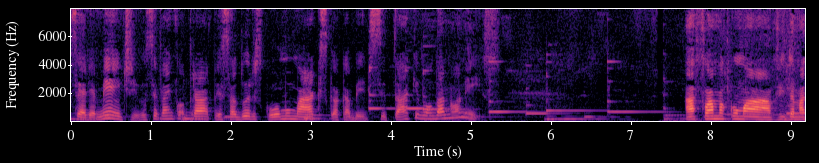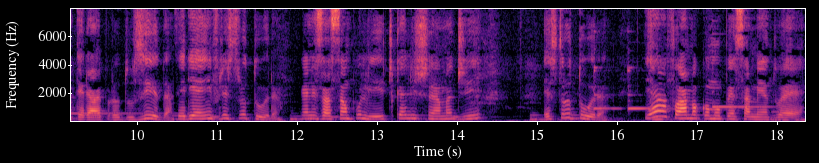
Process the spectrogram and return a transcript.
seriamente, você vai encontrar pensadores como Marx, que eu acabei de citar, que vão dar nome a isso. A forma como a vida material é produzida seria a infraestrutura. Organização política ele chama de estrutura. E a forma como o pensamento é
